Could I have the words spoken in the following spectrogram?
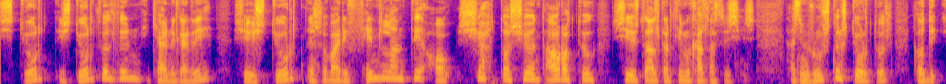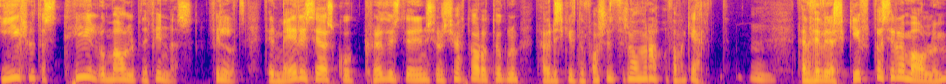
stjórn, í stjórnvöldun í kænugarði séu stjórn eins og var í Finnlandi á sjött og sjönd áratug síðustu aldartíma kaldastriðsins. Það sem rúsnum stjórnvöld gáttu íhlutast til um málefni Finnas, Finnlands. Þeir meiri segja sko kröðustuðið inn í sjött áratugnum það verið skipt um fórsættisráðura og það var gert. Mm. Þannig þeir vilja skipta sér að málum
